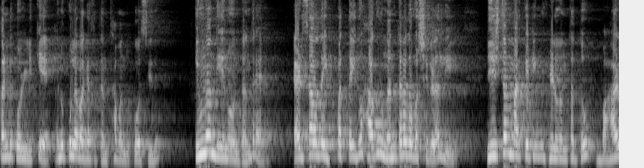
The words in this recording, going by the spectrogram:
ಕಂಡುಕೊಳ್ಳಲಿಕ್ಕೆ ಅನುಕೂಲವಾಗಿರ್ತಕ್ಕಂಥ ಒಂದು ಕೋರ್ಸ್ ಇದು. ಇನ್ನೊಂದು ಏನು ಅಂತಂದರೆ, ಎರಡ್ ಸಾವಿರದ ಇಪ್ಪತ್ತೈದು ಹಾಗೂ ನಂತರದ ವರ್ಷಗಳಲ್ಲಿ ಡಿಜಿಟಲ್ ಮಾರ್ಕೆಟಿಂಗ್ ಹೇಳುವಂಥದ್ದು ಬಹಳ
